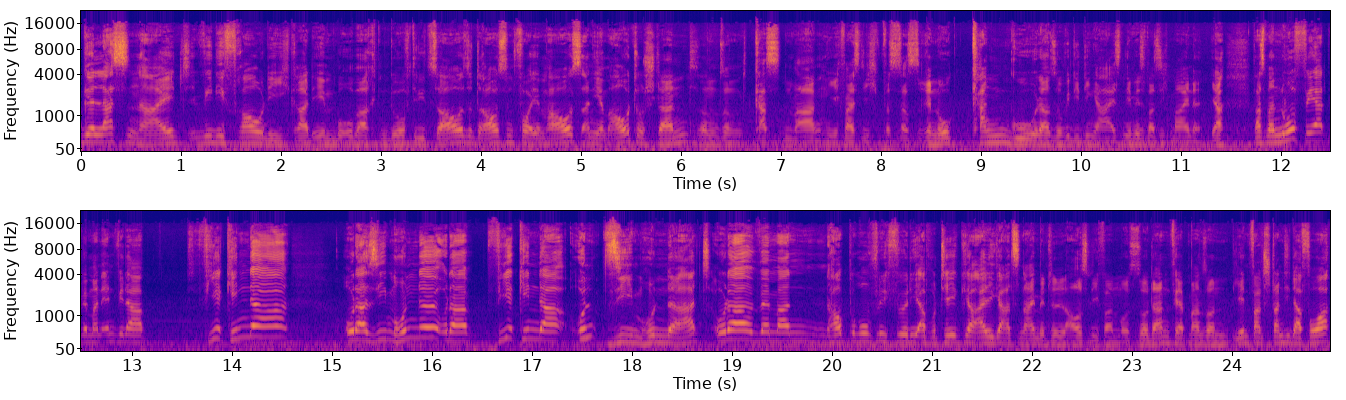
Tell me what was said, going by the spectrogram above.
Gelassenheit wie die Frau, die ich gerade eben beobachten durfte, die zu Hause draußen vor ihrem Haus an ihrem Auto stand. So ein, so ein Kastenwagen hier, ich weiß nicht, was ist das? Renault Kangoo oder so, wie die Dinge heißen. Ihr wisst, was ich meine. Ja? Was man nur fährt, wenn man entweder vier Kinder oder sieben Hunde oder vier Kinder und sieben Hunde hat oder wenn man hauptberuflich für die Apotheke einige Arzneimittel ausliefern muss. So, dann fährt man so ein. Jedenfalls stand die davor.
